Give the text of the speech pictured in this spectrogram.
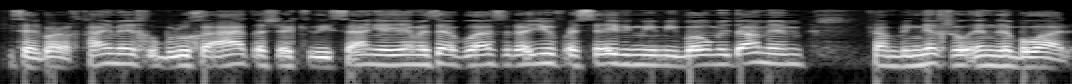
He said, Baruch taimech u'barucha at asher kilisanya blessed are you for saving me mibo medamim from being nichshel in the blood.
